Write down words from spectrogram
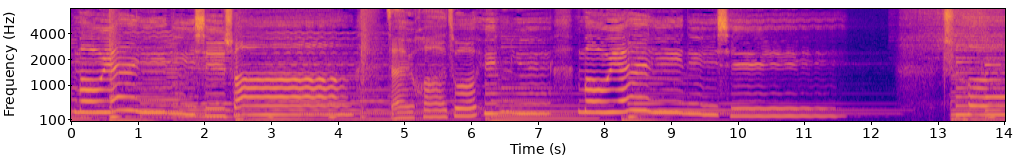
某夜与你西窗。再化作云雨，某夜与你西。窗。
